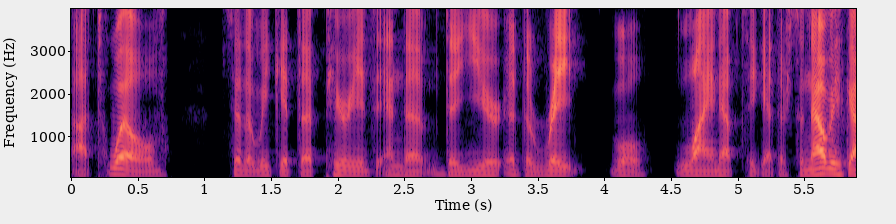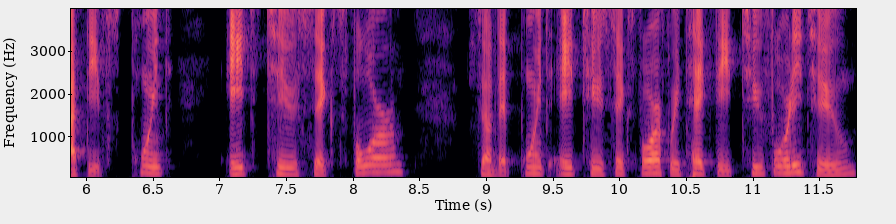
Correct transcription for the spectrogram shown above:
uh, 12 so that we get the periods and the, the year, uh, the rate will line up together. So now we've got the 0.8264. So the 0.8264, if we take the 242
